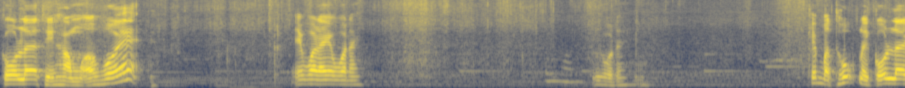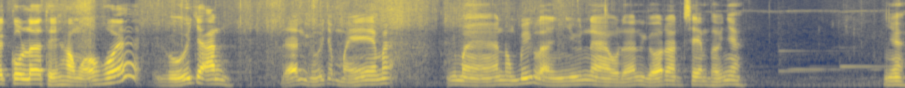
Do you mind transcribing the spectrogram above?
cô Lê Thị Hồng ở Huế. Em qua đây, em qua đây. Em ngồi đây. Cái bịch thuốc này của Lê, cô Lê Thị Hồng ở Huế gửi cho anh. Để anh gửi cho mẹ em á. Nhưng mà anh không biết là như thế nào để anh gỡ ra anh xem thử nha. Nha.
